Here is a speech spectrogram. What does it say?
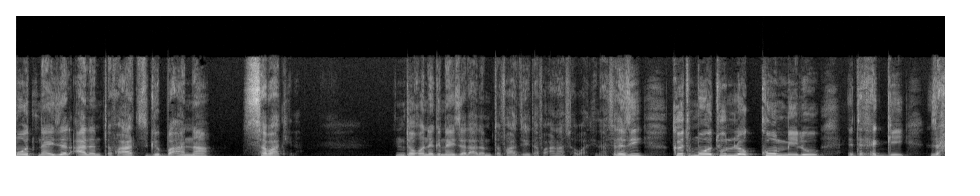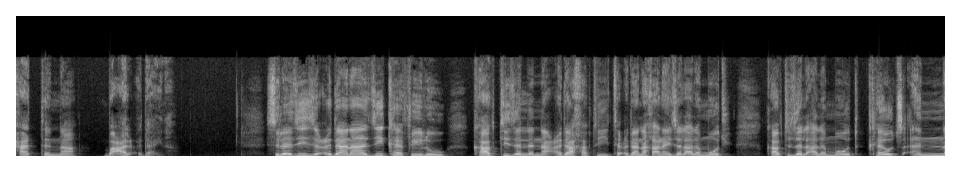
ሞት ናይ ዘለዓለም ጥፍኣት ዝግብኣና ሰባት ኢና እንተኾነ ግን ናይ ዘለዓለም ጥፍኣት ዘይጠፍኣና ሰባት ኢና ስለዚ ክትሞቱ ኣለኩም ኢሉ እቲ ሕጊ ዝሓተና በዓል ዕዳ ኢና ስለዚ እዚ ዕዳና እዚ ከፊሉ ካብቲ ዘለና ዕዳ ካብቲ እቲ ዕዳና ከዓ ናይ ዘለኣለም ሞት እዩ ካብቲ ዘለኣለም ሞት ከውፅአና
